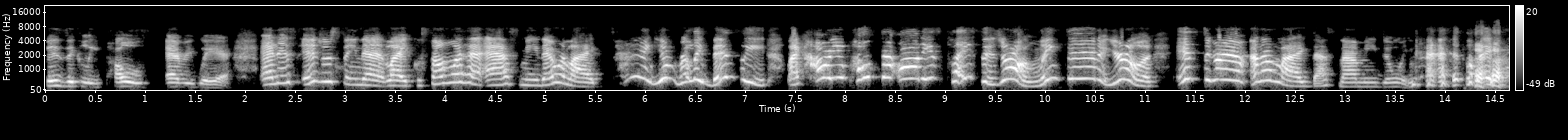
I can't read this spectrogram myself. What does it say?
physically post everywhere. And it's interesting that like someone had asked me, they were like, dang, you're really busy. Like, how are you posting all these places? You're on LinkedIn and you're on Instagram. And I'm like, that's not me doing that. like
